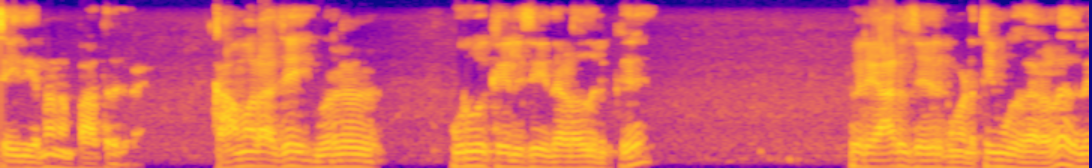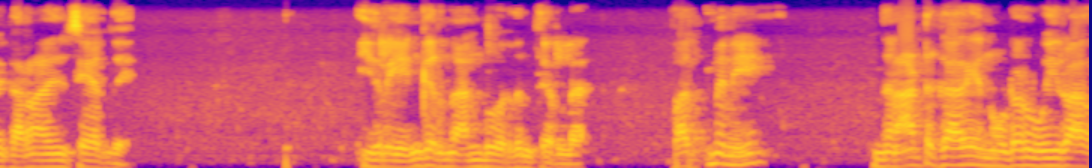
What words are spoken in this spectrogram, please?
செய்தியெல்லாம் நான் பார்த்துருக்குறேன். காமராஜை இவர்கள் உருவ கேலி செய்த அளவிற்கு வேறு யாரும் செய்திருக்க மாட்டேன் திமுககாரர்கள் அதில் கருணாநிதியும் சேர்ந்து. இதில் எங்கேருந்து அன்பு வருதுன்னு தெரில பத்மினி இந்த நாட்டுக்காக என் உடல் உயிராக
